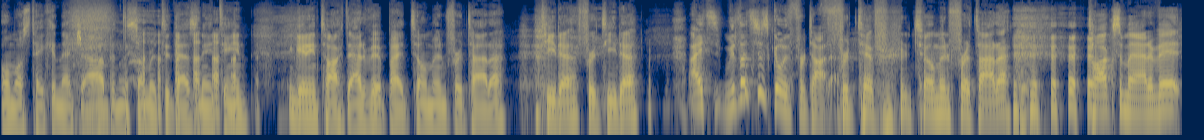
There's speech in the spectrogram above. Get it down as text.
almost taking that job in the summer of 2018 and getting talked out of it by Tillman Furtada, Tita Fertitta, I let's just go with Furtada. for Tillman Furtada talks him out of it.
